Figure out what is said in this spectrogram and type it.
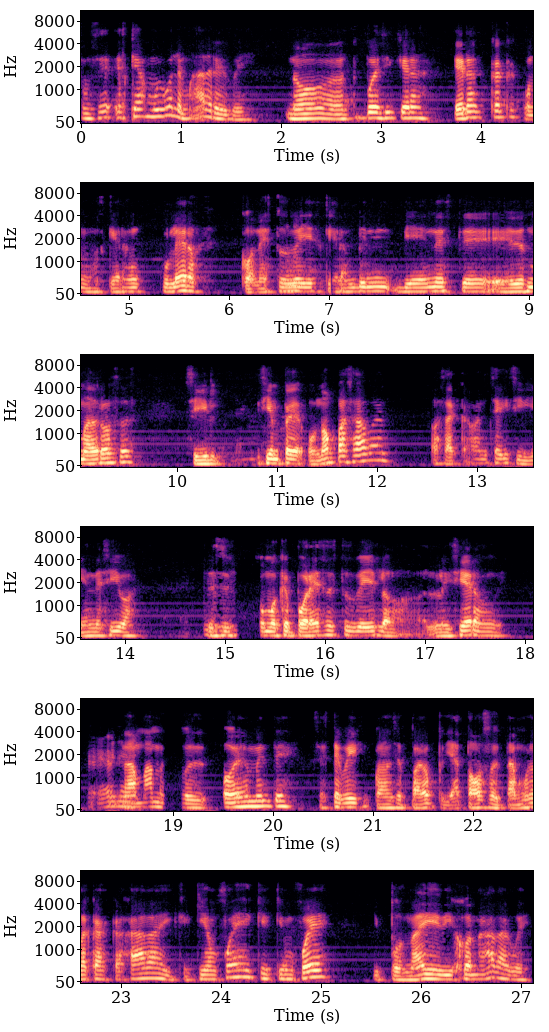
Pues es que era muy vale madre, güey. No, tú puedes decir que era. Era caca con los que eran culeros con estos güeyes que eran bien, bien este, desmadrosos, si siempre o no pasaban o sacaban seis y bien les iba. Entonces, como que por eso estos güeyes lo, lo hicieron, güey. Nada más, pues obviamente, pues, este güey cuando se paró, pues ya todos soltamos la carcajada y que quién fue, que quién fue, y pues nadie dijo nada, güey.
